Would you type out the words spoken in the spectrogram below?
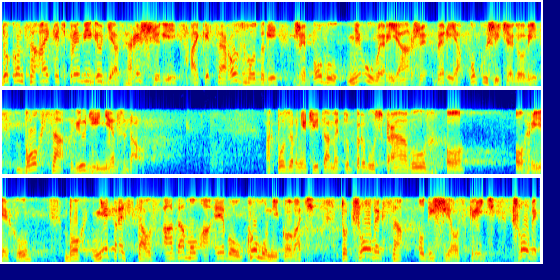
Dokonca aj keď prví ľudia zhrešili, aj keď sa rozhodli, že Bohu neuveria, že veria pokušiteľovi, Boh sa ľudí nevzdal. Ak pozorne čítame tú prvú správu o, o hriechu, Boh neprestal s Adamom a Evou komunikovať, to človek sa odišiel skryť, človek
